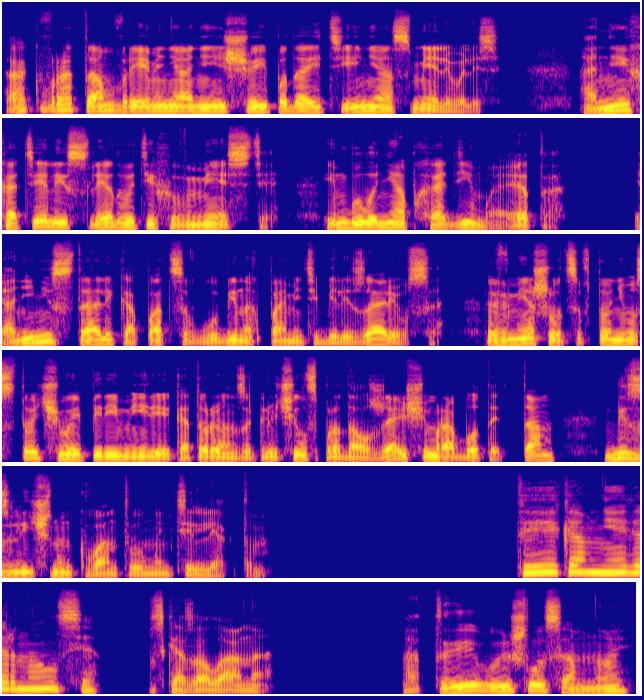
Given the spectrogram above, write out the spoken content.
А к вратам времени они еще и подойти не осмеливались. Они хотели исследовать их вместе, им было необходимо это. И они не стали копаться в глубинах памяти Белизариуса, вмешиваться в то неустойчивое перемирие, которое он заключил с продолжающим работать там безличным квантовым интеллектом. «Ты ко мне вернулся», — сказала она. «А ты вышла со мной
